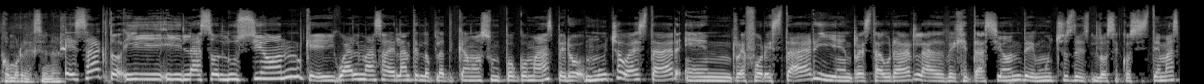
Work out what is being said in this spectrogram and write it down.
cómo reaccionar. Exacto, y, y, la solución, que igual más adelante lo platicamos un poco más, pero mucho va a estar en reforestar y en restaurar la vegetación de muchos de los ecosistemas,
